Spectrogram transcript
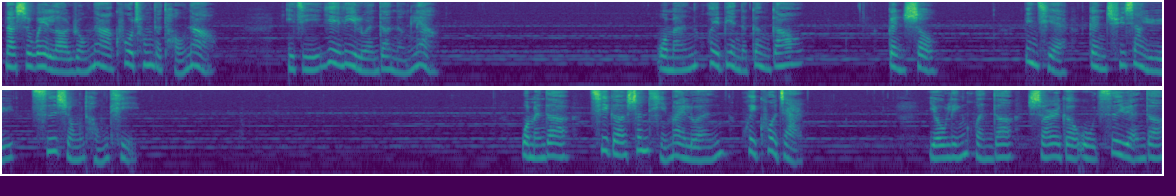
那是为了容纳扩充的头脑以及叶利轮的能量。我们会变得更高、更瘦，并且更趋向于雌雄同体。我们的七个身体脉轮会扩展，由灵魂的十二个五次元的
